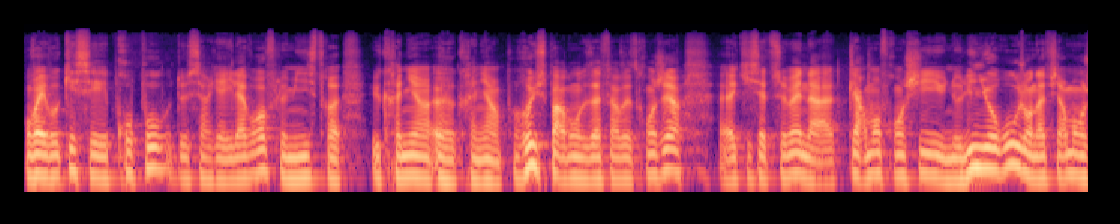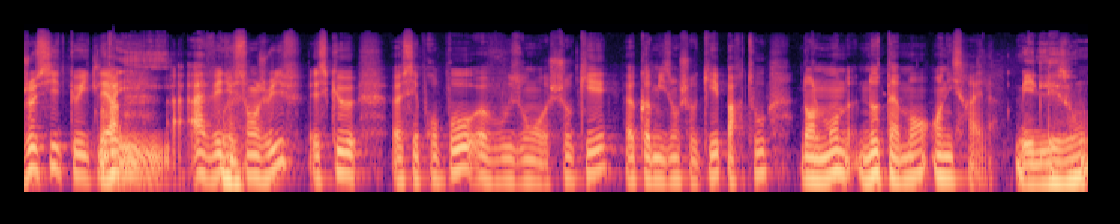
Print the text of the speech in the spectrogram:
on va évoquer ces propos de Sergei Lavrov, le ministre ukrainien, euh, ukrainien russe pardon, des Affaires étrangères, euh, qui cette semaine a clairement franchi une ligne rouge en affirmant, je cite, que Hitler avait du sang juif. Est-ce que euh, ces propos vous ont choqué, comme ils ont choqué partout dans le monde, notamment en Israël? Mais ils les ont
